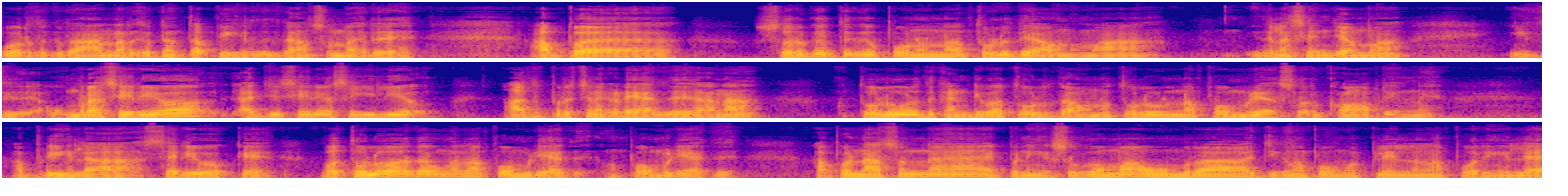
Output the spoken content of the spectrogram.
போகிறதுக்கு தான் நரகத்தை தப்பிக்கிறதுக்கு தான் சொன்னார். அப்போ சொர்க்கத்துக்கு போகணுன்னா தொழுதே ஆகணுமா? இதெல்லாம் செஞ்சோமா? இது உம்ரா சரியோ அஜ்ஜு சரியோ செய்யலையோ அது பிரச்சனை கிடையாது. ஆனால் தொழுவுறது கண்டிப்பாக தொழுதாகணும். தொழுவுனா போக முடியாது. சொர்க்கம் அப்படின்னு. அப்படிங்களா? சரி ஓகே. இப்போ தொழுவாதவங்கலாம் போக முடியாது. போக முடியாது. அப்போ நான் சொன்னேன் இப்போ நீங்கள் சுகமாக உம்ரா அஜிக்கெலாம் போகும்போது பிளேன்லாம் போகிறீங்களே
